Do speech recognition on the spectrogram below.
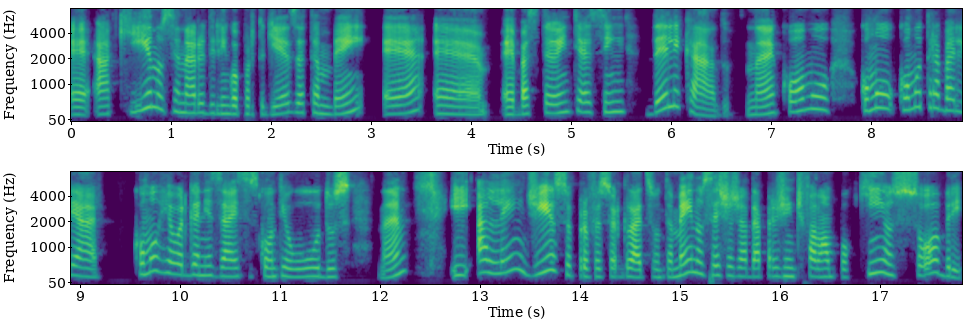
é, aqui no cenário de língua portuguesa também é, é, é bastante assim delicado, né? Como, como, como trabalhar como reorganizar esses conteúdos, né? E além disso, professor Gladson, também, não sei se já dá para a gente falar um pouquinho sobre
